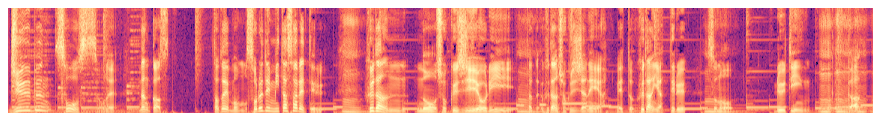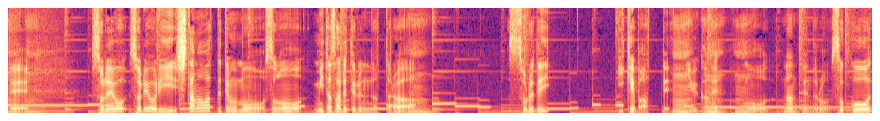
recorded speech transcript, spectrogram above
十分そうっすよね。なんか例えばもうそれで満たされてる。うん。普段の食事より、うん。普段食事じゃねえや。えっと普段やってるそのルーティンうんうんうんうんうん。があってそれをそれより下回っててももうその満たされてるんだったら、うんそれでいいけばっていうかね、うんうんうん。もうなんて言うんだろう。そこを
